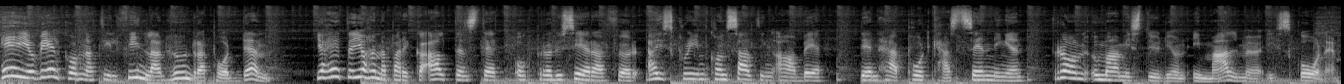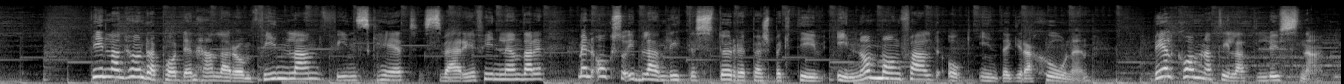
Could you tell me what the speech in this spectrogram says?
Hej och välkomna till Finland 100-podden. Jag heter Johanna Parikka Altenstedt och producerar för Ice Cream Consulting AB den här podcastsändningen från Umami-studion i Malmö i Skåne. Finland 100-podden handlar om Finland, finskhet, Sverige-finländare men också ibland lite större perspektiv inom mångfald och integrationen. Välkomna till att lyssna!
